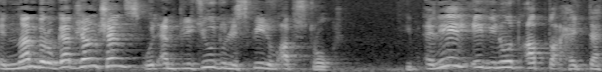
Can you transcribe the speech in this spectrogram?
ال number of gap junctions وال amplitude وال speed of upstroke يبقى ليه ال AV node أبطأ حتة؟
